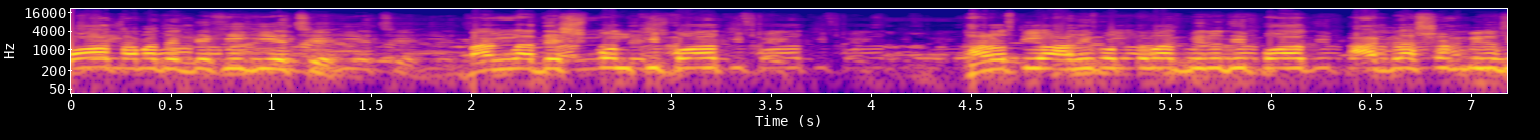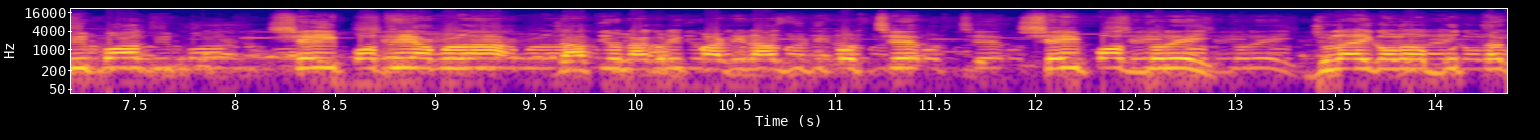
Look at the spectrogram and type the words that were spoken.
পথ আমাদের দেখিয়ে গিয়েছে, বাংলাদেশপন্থী পথ, ভারতীয় আধিপত্যবাদ বিরোধী পথ, আগ্রাসন বিরোধী পথ, সেই পথে আমরা জাতীয় নাগরিক পার্টি রাজনীতি করছে, সেই পথ ধরেই জুলাই গণ অভ্যুত্থান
